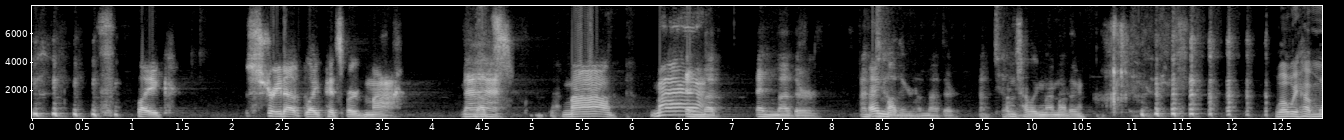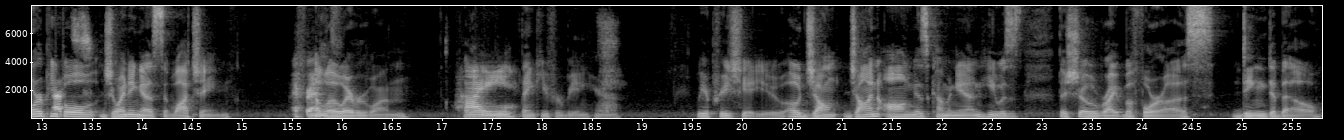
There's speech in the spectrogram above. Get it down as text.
like straight up like Pittsburgh "ma." Nah. That's ma, ma. and, mo- and mother. I'm And telling mother. my mother. I'm telling, I'm telling my mother. Well, we have more people joining us watching. My friends. Hello, everyone. Hello. Hi. Thank you for being here. We appreciate you. Oh, John John Ong is coming in. He was the show right before us. Ding de bell.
